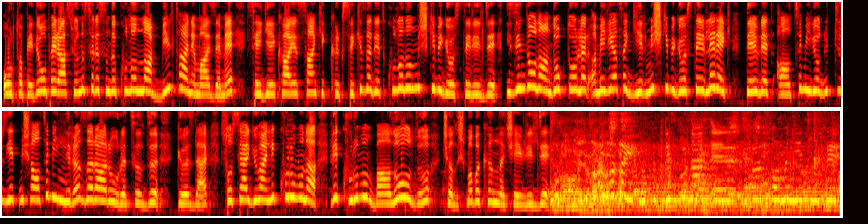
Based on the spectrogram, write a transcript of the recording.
Ortopedi operasyonu sırasında kullanılan bir tane malzeme SGK'ya sanki 48 adet kullanılmış gibi gösterildi. İzinde olan doktorlar ameliyata girmiş gibi gösterilerek devlet 6 milyon 376 bin lira zarara uğratıldı. Gözler Sosyal Güvenlik Kurumu'na ve kurumun bağlı olduğu Çalışma Bakanı'na çevrildi. Biz buradan e, soru sorma niyetimizi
